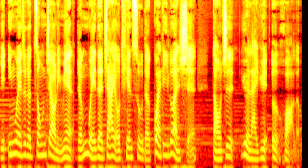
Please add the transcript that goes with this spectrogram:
也因为这个宗教里面人为的加油添醋的怪力乱神，导致越来越恶化了。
